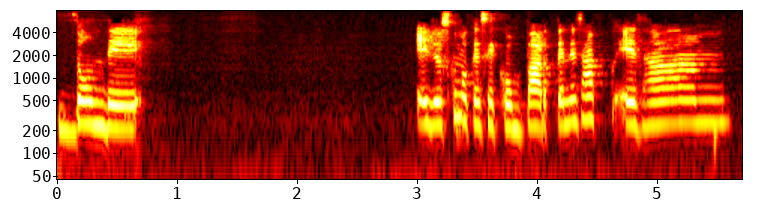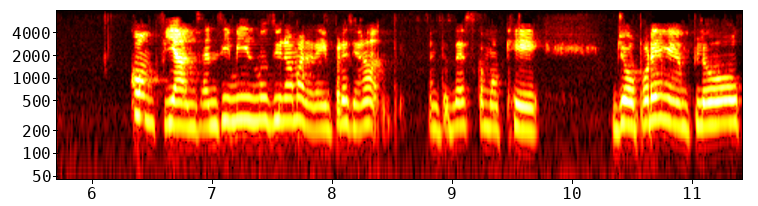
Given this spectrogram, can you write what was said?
donde ellos como que se comparten esa, esa mm, confianza en sí mismos de una manera impresionante. Entonces, como que yo, por ejemplo,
